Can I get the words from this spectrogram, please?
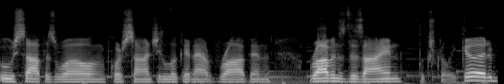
Usopp as well, and of course Sanji looking at Robin. Robin's design looks really good.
